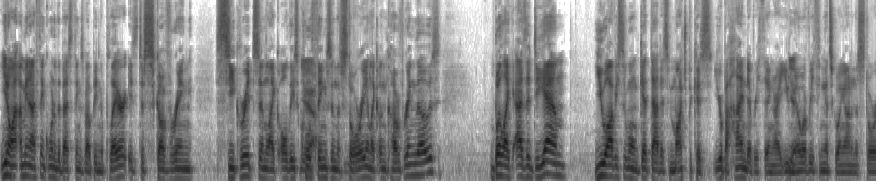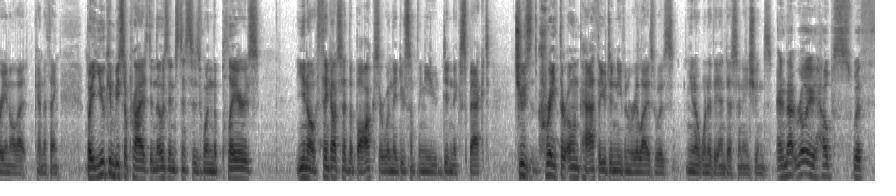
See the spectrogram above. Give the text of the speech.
you know, I mean, I think one of the best things about being a player is discovering secrets and like all these cool Yeah. things in the story and like uncovering those. But like as a DM, you obviously won't get that as much because you're behind everything, right? You Yeah. know everything that's going on in the story and all that kind of thing. But you can be surprised in those instances when the players, you know, think outside the box or when they do something you didn't expect. Choose create their own path that you didn't even realize was, you know, one of the end destinations. And that really helps with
